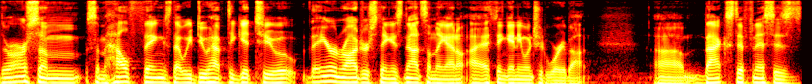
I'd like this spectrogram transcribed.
There are some some health things that we do have to get to. The Aaron Rodgers thing is not something I don't I think anyone should worry about. Um, back stiffness is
